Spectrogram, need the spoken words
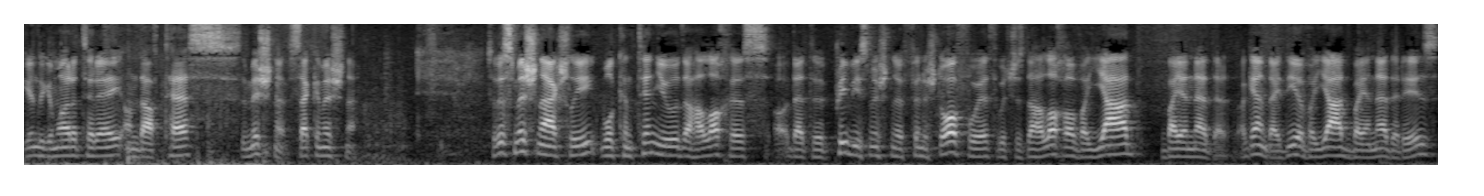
Begin the Gemara today on Daf Tes, the Mishnah, second Mishnah. So this Mishnah actually will continue the halachas uh, that the previous Mishnah finished off with, which is the halacha of a yad by a neder. Again, the idea of a yad by a neder is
